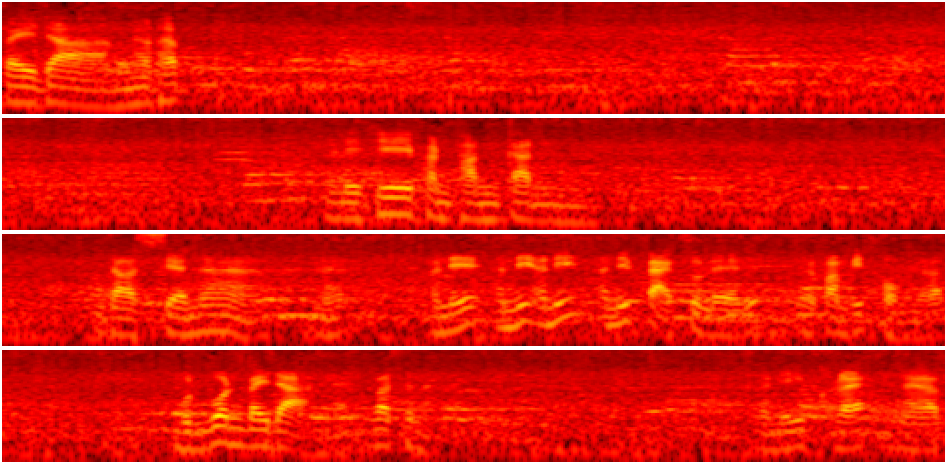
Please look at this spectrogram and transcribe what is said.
ใบด่างนะครับ อันนี้ที่พันๆกันดาเซียนานะอันนี้อันนี้อันนี้อันนี้แปลกสุดเลยในความคิดผมนะครับหมุนวนใบด่างนะวาสนา อันนี้แคระนะครับ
